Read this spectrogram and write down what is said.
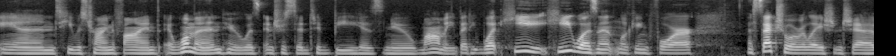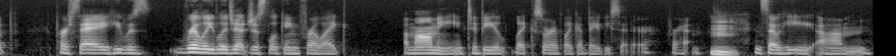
And he was trying to find a woman who was interested to be his new mommy. But he, what he he wasn't looking for a sexual relationship per se. He was really legit just looking for like a mommy to be like sort of like a babysitter for him. And so he um,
